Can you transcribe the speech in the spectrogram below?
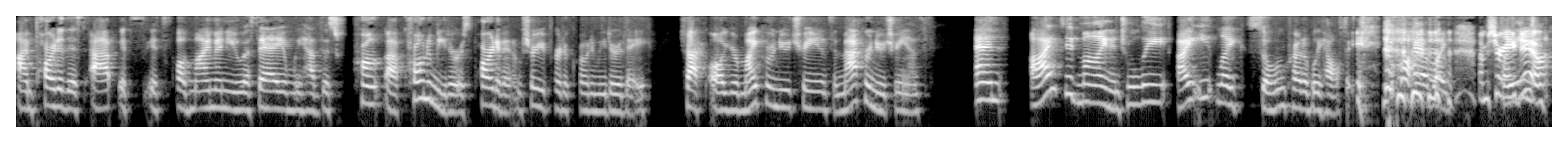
I'm part of this app. It's it's called MyMen USA, and we have this chron- uh, Cronometer as part of it. I'm sure you've heard of Cronometer. They track all your micronutrients and macronutrients. And I did mine, and Julie, I eat like so incredibly healthy. I have like I'm sure you do. Not,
